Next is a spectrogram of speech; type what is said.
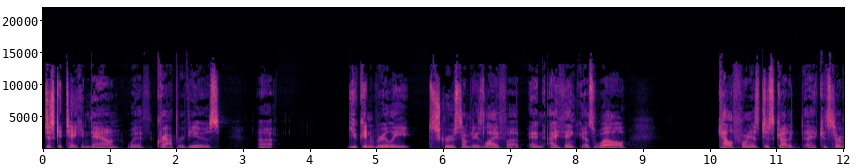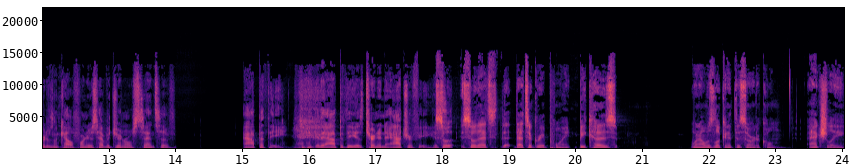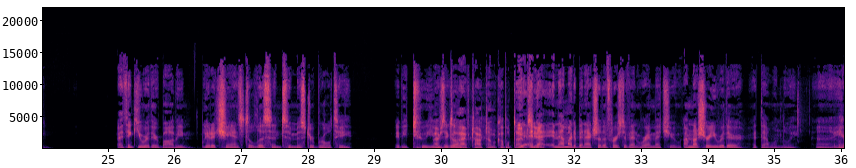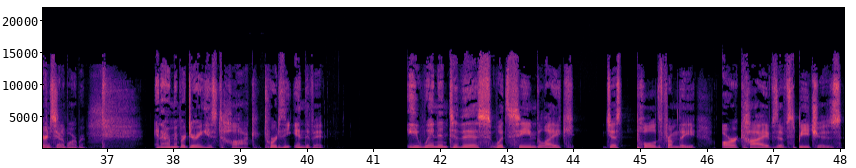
Just get taken down with crap reviews. Uh, you can really screw somebody's life up, and I think as well. California's just got a uh, conservatives in California just have a general sense of apathy. I think the apathy has turned into atrophy. It's so so that's th- that's a great point because when I was looking at this article, actually, I think you were there, Bobby. We had a chance to listen to Mr. Brulte maybe two years I've, ago. I've talked to him a couple times. yeah, and yeah. that and that might have been actually the first event where I met you. I'm not sure you were there at that one, Louis, uh, here in think so. Santa Barbara. And I remember during his talk, towards the end of it, he went into this what seemed like just pulled from the archives of speeches.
